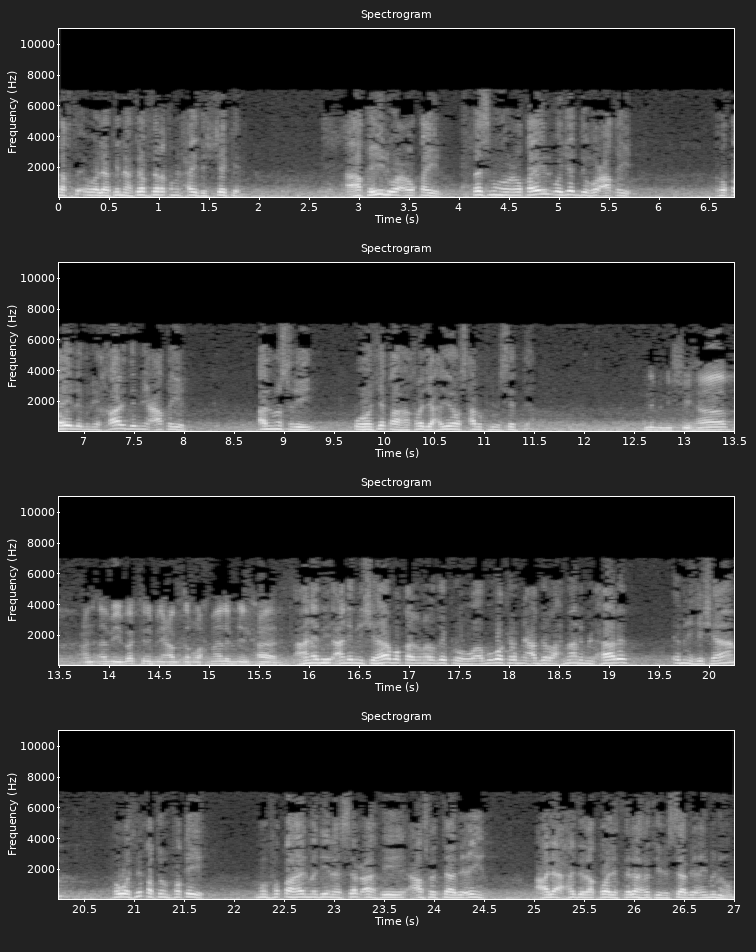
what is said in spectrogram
تخت... ولكنها تفترق من حيث الشكل. عقيل وعقيل. فاسمه عقيل وجده عقيل. عقيل بن خالد بن عقيل المصري وهو ثقة أخرج حديث أصحاب كتب الستة. عن ابن شهاب عن أبي بكر بن عبد الرحمن بن الحارث. عن أبي عن ابن شهاب وقال مر ذكره وأبو بكر بن عبد الرحمن بن الحارث ابن هشام هو ثقة فقيه من فقهاء المدينة السبعة في عصر التابعين. على أحد الأقوال الثلاثة في السابع منهم.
